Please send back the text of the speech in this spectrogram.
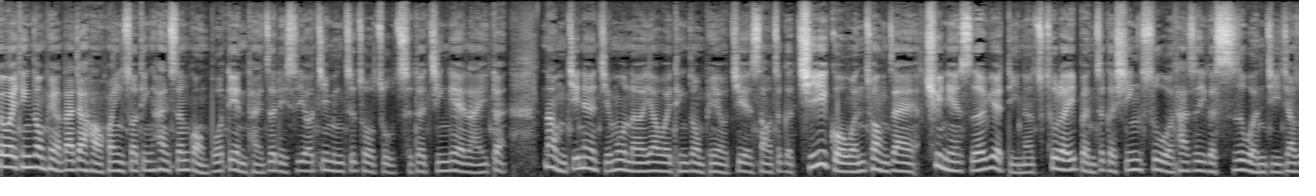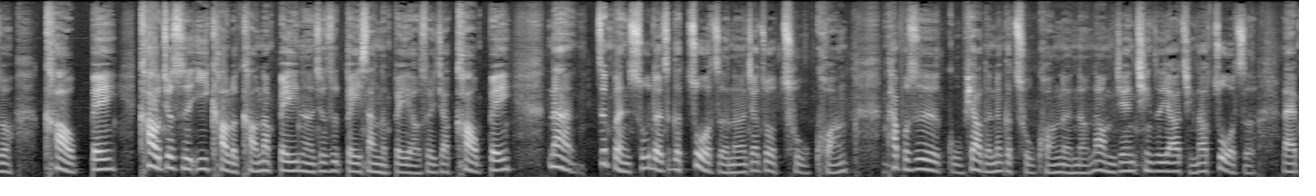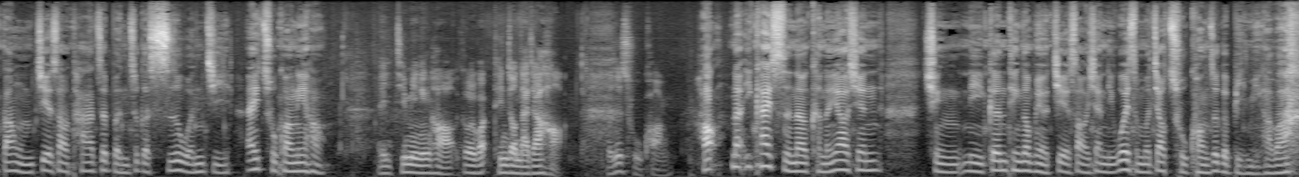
各位听众朋友，大家好，欢迎收听汉声广播电台，这里是由金明制作主持的《今夜来一段》。那我们今天的节目呢，要为听众朋友介绍这个奇异果文创在去年十二月底呢出了一本这个新书哦，它是一个诗文集，叫做《靠背》。靠就是依靠的靠，那悲呢就是悲伤的悲哦，所以叫靠背。那这本书的这个作者呢，叫做楚狂，他不是股票的那个楚狂人哦。那我们今天亲自邀请到作者来帮我们介绍他这本这个诗文集。哎，楚狂你好。哎，金明您好，各位观听众大家好，我是楚狂。好，那一开始呢，可能要先请你跟听众朋友介绍一下，你为什么叫楚狂这个笔名，好吧？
